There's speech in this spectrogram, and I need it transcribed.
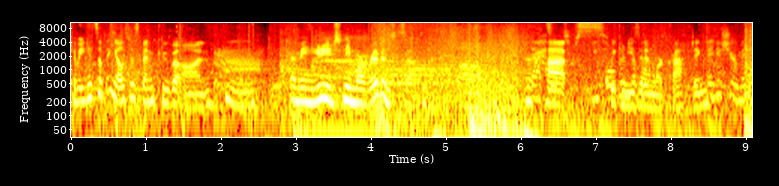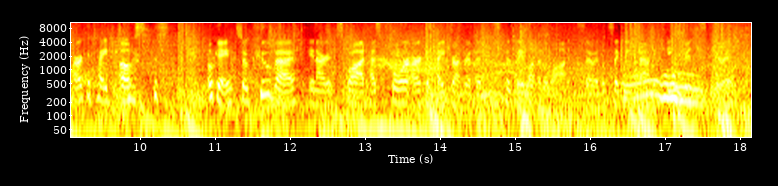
Can we get something else to spend Kuva on? Hmm. I mean, you need- just need more Rivens or something. Perhaps we can use it in more crafting. Archetype. Oh, Okay, so Kuva in our squad has four Archititron Rivens because they love it a lot. So it looks like we found a kindred spirit.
